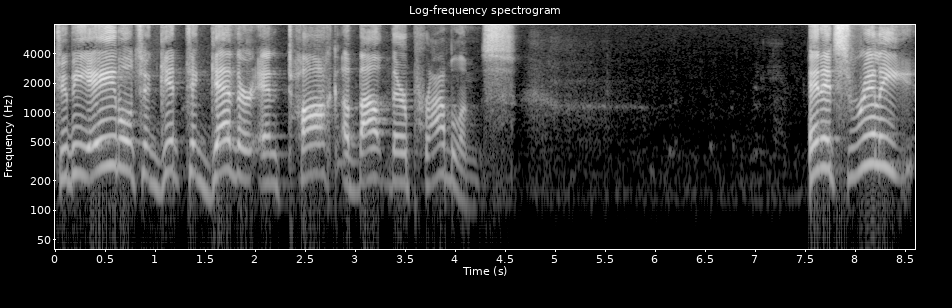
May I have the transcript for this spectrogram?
To be able to get together and talk about their problems. And it's really,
